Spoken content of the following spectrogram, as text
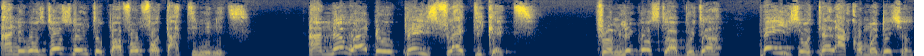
and he was just going to perform for 30 minutes. And meanwhile, they will pay his flight ticket from Lagos to Abuja, pay his hotel accommodation.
